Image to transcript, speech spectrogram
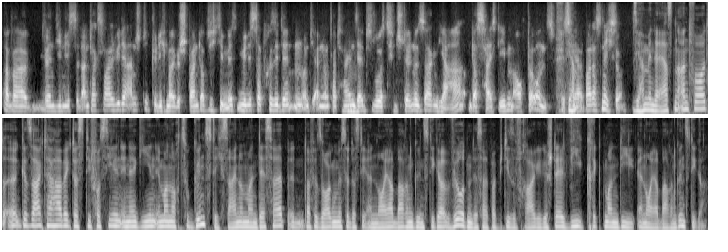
Aber wenn die nächste Landtagswahl wieder ansteht, bin ich mal gespannt, ob sich die Ministerpräsidenten und die anderen Parteien mhm. selbstbewusst hinstellen und sagen, ja, das heißt eben auch bei uns. Bisher haben, war das nicht so. Sie haben in der ersten Antwort äh, gesagt, Herr Habeck, dass die fossilen Energien immer noch zu günstig seien und man deshalb äh, dafür sorgen müsse, dass die Erneuerbaren günstiger würden. Deshalb habe ich diese Frage gestellt, wie kriegt man die Erneuerbaren günstiger?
